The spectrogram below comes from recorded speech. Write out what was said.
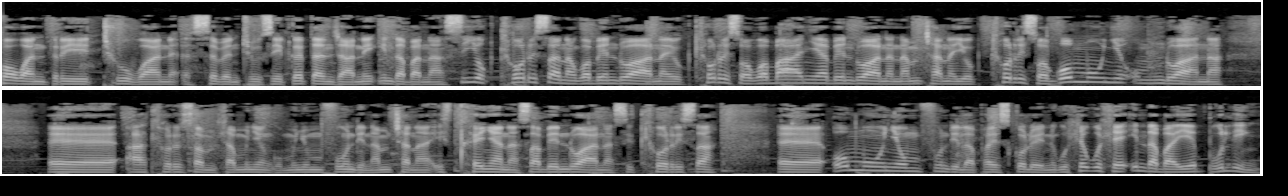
4132172 siqeda njani indaba nasi? Yokuhlorisana kwabentwana yokuhloriswa kwabanye abentwana namtshana yokuhloriswa komunye umntwana eh ahlorisa mhlawumnye ngomunye umfundi namtshana isiqhenyana sabentwana sihlorisa eh omunye umfundi lapha esikolweni kuhle kuhle indaba ye-bulling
